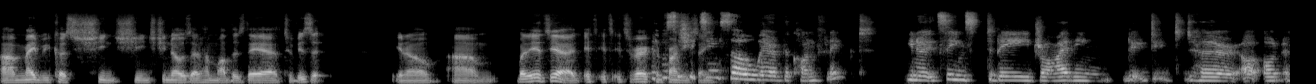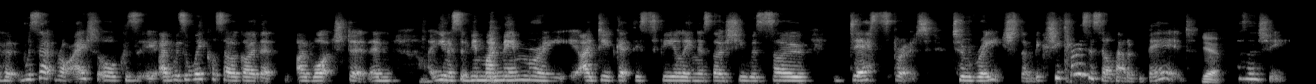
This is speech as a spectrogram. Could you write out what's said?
um, maybe because she she she knows that her mother's there to visit you know um but it's yeah it's it's, it's very confronting she seems so aware of the conflict you know, it seems to be driving her on her. Was that right? Or because it was a week or so ago that I watched it, and you know, sort of in my memory, I did get this feeling as though she was so desperate to reach them because she throws herself out of bed. Yeah, doesn't she?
